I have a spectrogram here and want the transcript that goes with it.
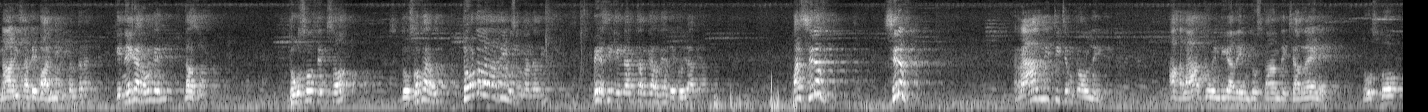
ਨਾਲ ਹੀ ਸਾਡੇ ਬਾਲਮੀਕੀ ਮੰਦਰ ਹੈ। ਕਿੰਨੇ ਘਰ ਹੋਣਗੇ ਜੀ? ਦੱਸ ਦਿਓ। 200 300 200 ਘਰ ਟੋਟਲ ਆਬਾਦੀ ਮੁਸਲਮਾਨਾਂ ਦੀ। ਵੀ ਅਸੀਂ ਕਿੰਨਾ ਕੁ ਤੰਗ ਕਰਦੇ ਹਾਂ ਦੇਖੋ ਜਾ ਕੇ। ਪਰ ਸਿਰਫ ਸਿਰਫ ਰਾਜਨੀਤੀ ਚਮਕਾਉਣ ਲਈ ਆ ਹਾਲਾਤ ਜੋ ਇੰਡੀਆ ਦੇ, ਹਿੰਦੁਸਤਾਨ ਦੇ ਚੱਲ ਰਹੇ ਨੇ, ਦੋਸਤੋ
